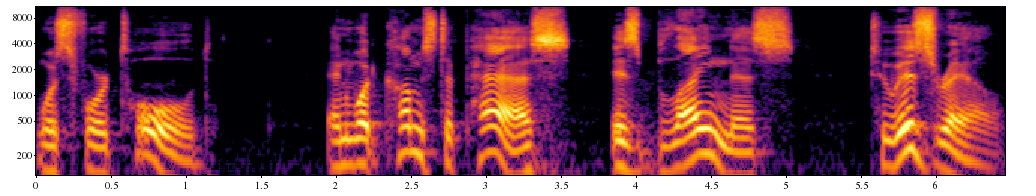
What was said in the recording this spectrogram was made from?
was foretold. And what comes to pass is blindness to Israel.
